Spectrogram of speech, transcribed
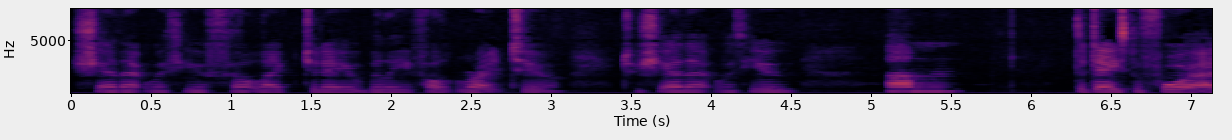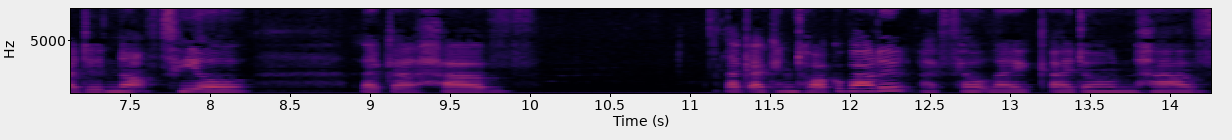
share that with you. Felt like today really felt right to to share that with you. Um, the days before, I did not feel like I have like I can talk about it. I felt like I don't have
